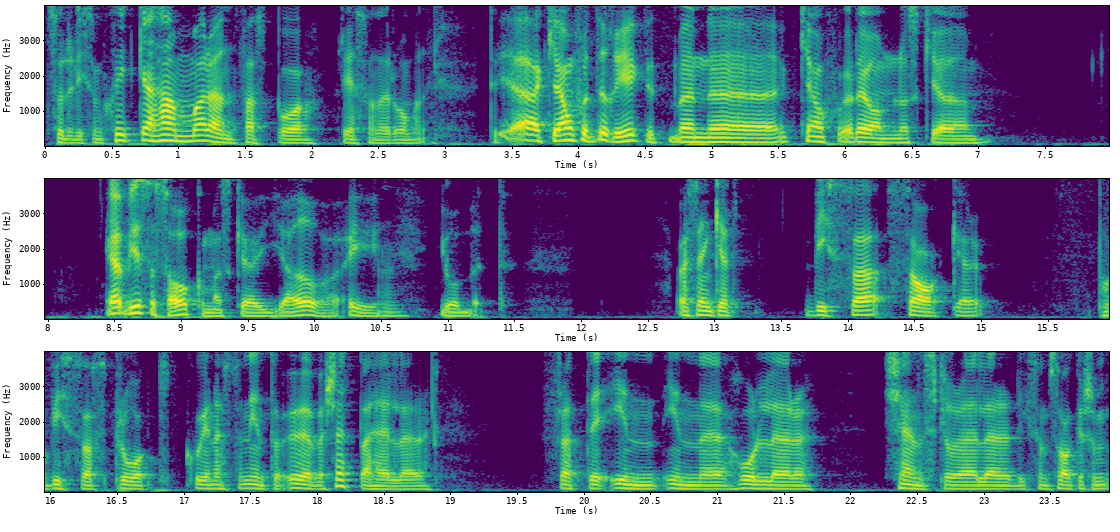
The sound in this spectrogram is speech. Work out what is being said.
Så du liksom skicka hammaren fast på resande romani? Ja, kanske inte riktigt, men eh, kanske då om du ska... Ja, vissa saker man ska göra i jobbet. Och jag tänker att vissa saker på vissa språk går ju nästan inte att översätta heller. För att det in, innehåller känslor eller liksom saker som...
